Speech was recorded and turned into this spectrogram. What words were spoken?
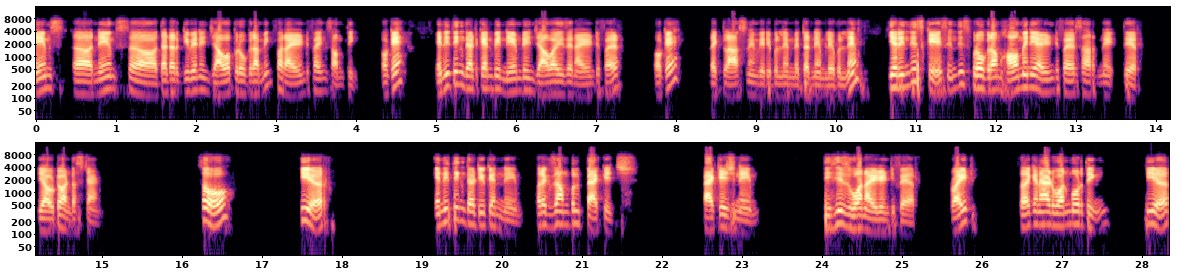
names uh, names uh, that are given in Java programming for identifying something. Okay, anything that can be named in Java is an identifier. Okay, like class name, variable name, method name, label name. Here in this case, in this program, how many identifiers are there? You have to understand. So here, anything that you can name, for example, package, package name. This is one identifier, right? So I can add one more thing here.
